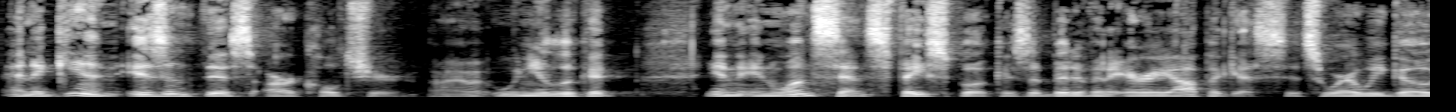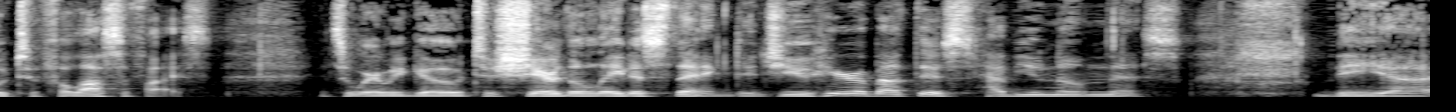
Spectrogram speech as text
And again, isn't this our culture? Uh, when you look at, in, in one sense, Facebook is a bit of an areopagus. It's where we go to philosophize. It's where we go to share the latest thing. Did you hear about this? Have you known this? The uh,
